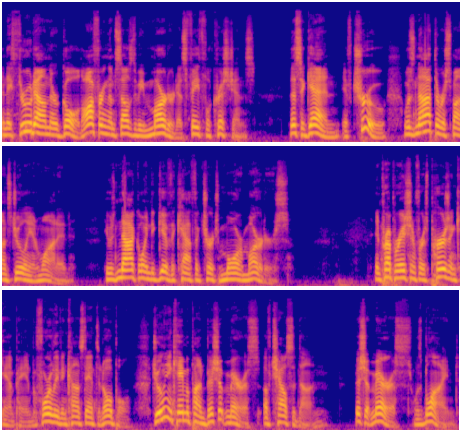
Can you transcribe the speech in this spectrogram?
and they threw down their gold, offering themselves to be martyred as faithful Christians. This, again, if true, was not the response Julian wanted. He was not going to give the Catholic Church more martyrs. In preparation for his Persian campaign, before leaving Constantinople, Julian came upon Bishop Maris of Chalcedon. Bishop Maris was blind,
